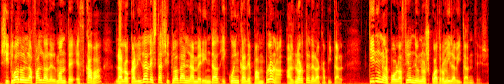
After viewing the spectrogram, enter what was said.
Situado en la falda del monte Ezcaba, la localidad está situada en la merindad y cuenca de Pamplona, al norte de la capital. Tiene una población de unos 4.000 habitantes.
